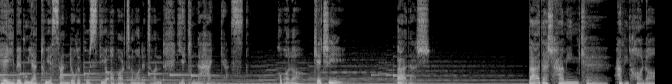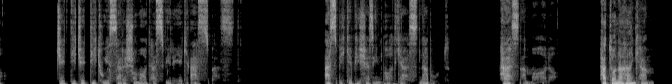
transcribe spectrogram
هی بگوید توی صندوق پستی آپارتمانتان یک نهنگ است. خب حالا که چی؟ بعدش. بعدش همین که همین حالا جدی جدی توی سر شما تصویر یک اسب است. اسبی که پیش از این پادکست نبود. هست اما حالا. حتی نهنگ هم.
